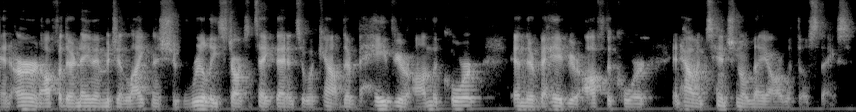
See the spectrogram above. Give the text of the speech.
and earn off of their name, image, and likeness should really start to take that into account their behavior on the court and their behavior off the court and how intentional they are with those things.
